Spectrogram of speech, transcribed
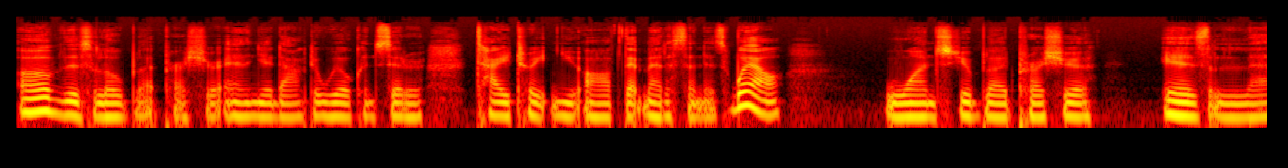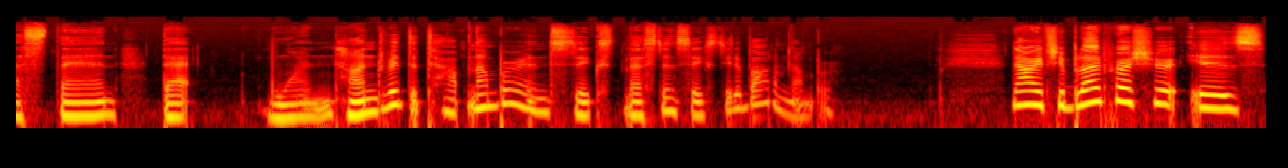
of this low blood pressure, and your doctor will consider titrating you off that medicine as well once your blood pressure is less than that 100, the top number, and six, less than 60, the bottom number. Now, if your blood pressure is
